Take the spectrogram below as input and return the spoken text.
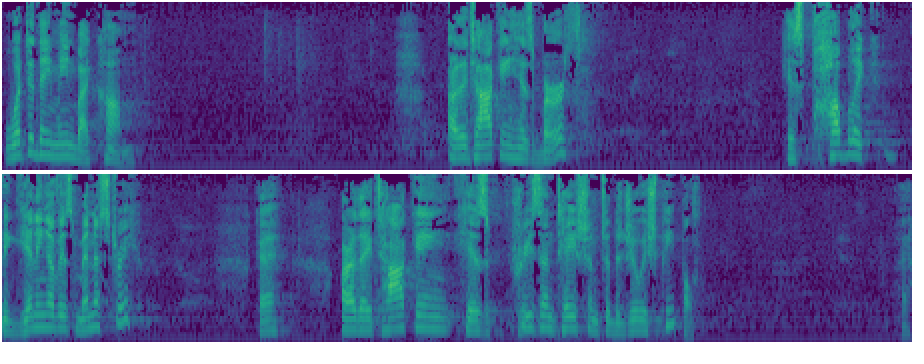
What did they mean by come? Are they talking his birth? His public beginning of his ministry? Okay. Are they talking his presentation to the Jewish people? Okay.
